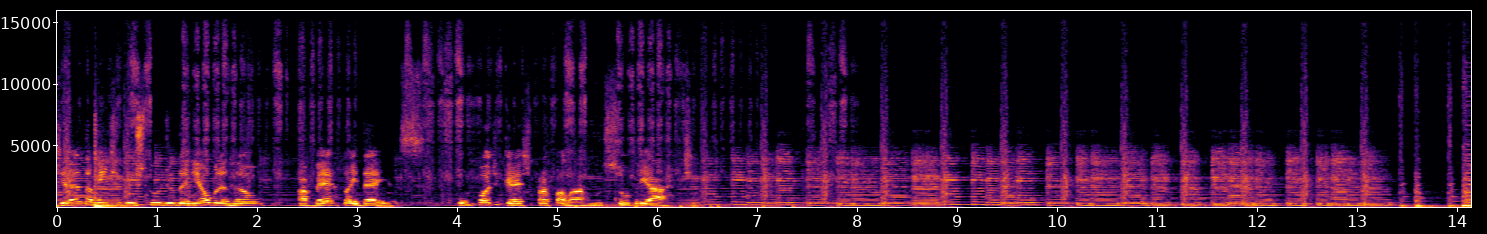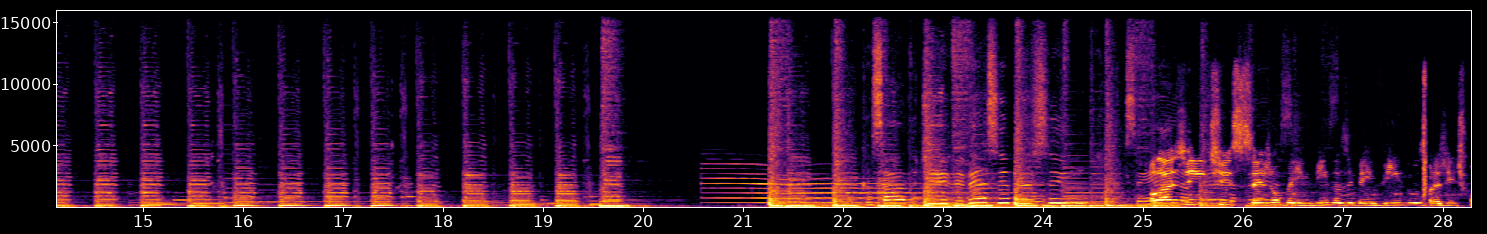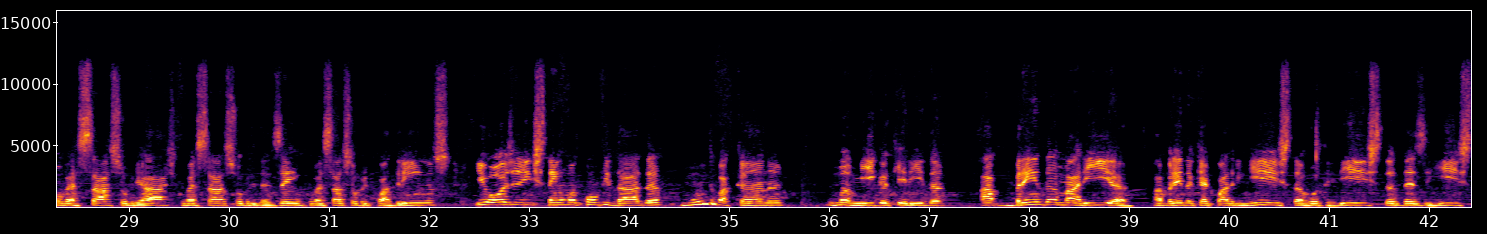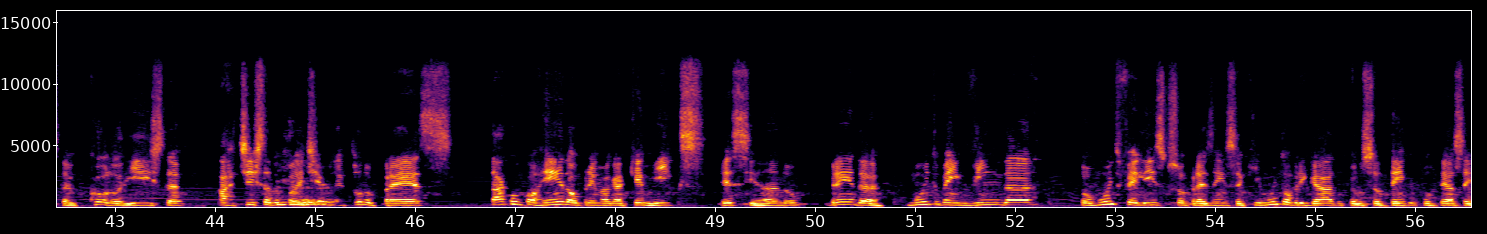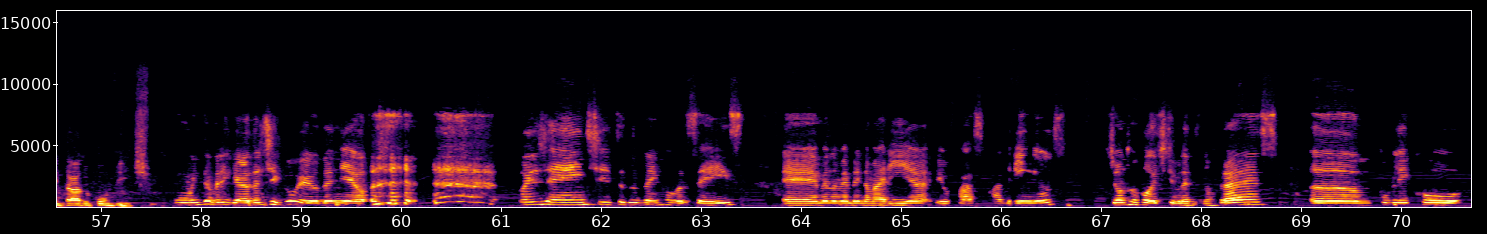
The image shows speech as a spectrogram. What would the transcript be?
Diretamente do estúdio Daniel Brandão, Aberto a Ideias, um podcast para falarmos sobre arte. Gente, sejam bem-vindas e bem-vindos para a gente conversar sobre arte, conversar sobre desenho, conversar sobre quadrinhos. E hoje a gente tem uma convidada muito bacana, uma amiga querida, a Brenda Maria. A Brenda, que é quadrinista, roteirista, desenhista, colorista, artista do coletivo Netuno Press, está concorrendo ao Prêmio HQ Mix esse ano. Brenda, muito bem-vinda. Estou muito feliz com sua presença aqui. Muito obrigado pelo seu tempo e por ter aceitado o convite. Muito obrigada, digo eu, Daniel. Oi, gente, tudo bem com vocês? É, meu nome é Brenda Maria, eu faço quadrinhos junto com o coletivo Netuno Press. Um, publico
